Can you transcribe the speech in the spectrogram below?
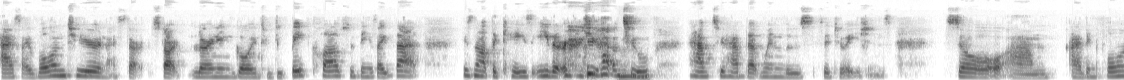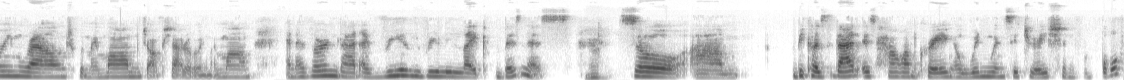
as I volunteer and I start start learning, going to debate clubs and things like that, is not the case either. You have Mm, to have to have that win-lose situations. So um, I've been following around with my mom, job shadowing my mom, and I learned that I really, really like business. mm, So um, because that is how I'm creating a win-win situation for both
